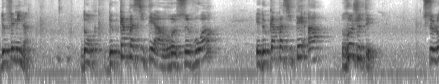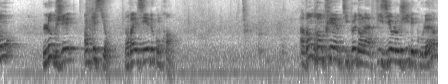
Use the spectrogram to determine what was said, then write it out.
de féminin. Donc de capacité à recevoir et de capacité à rejeter, selon l'objet en question. On va essayer de comprendre. Avant de rentrer un petit peu dans la physiologie des couleurs,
